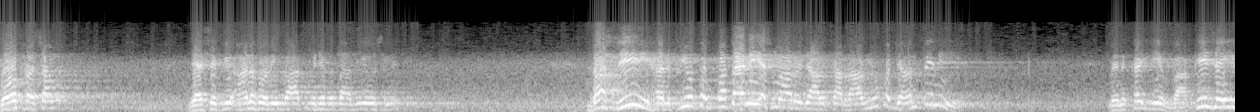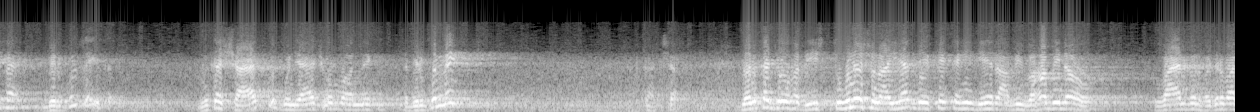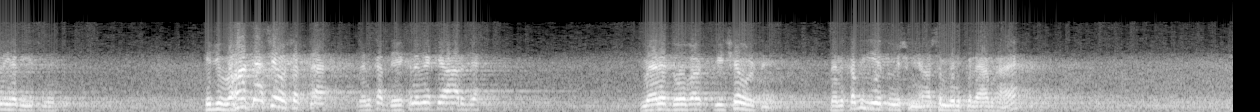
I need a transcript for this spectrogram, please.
بہت ہنسا وہ۔ جیسے کہ ان ہونی بات مجھے بتا دی اس نے۔ بس جی ہنفیوں کو پتہ نہیں اسمار جال کا، راویوں کو جانتے نہیں میں نے کہا، یہ واقعی ضعیف ہے، بالکل ضعیف ہے۔ میں نے کہا، شاید کوئی گنجائش ہو ماننے کی۔ بالکل نہیں۔ اچھا۔ میں نے کہا، جو حدیث تو نے سنائی ہے، دیکھے کہیں یہ راوی وہاں بھی نہ ہو۔ وائل بن حجر والی حدیث میں۔ کہ جی وہاں کیسے ہو سکتا ہے؟ میں نے کہا، دیکھنے میں کیا عرض ہے؟ میں نے دو بار پیچھے الٹے۔ میں نے کہا یہ تو اس میں آسم بن کلیب ہے۔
